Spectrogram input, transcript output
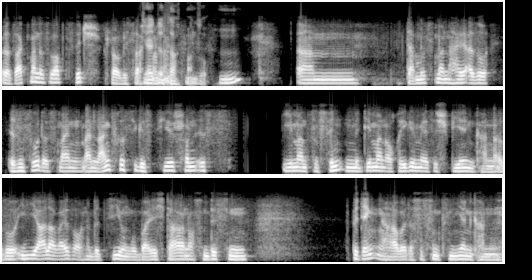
Oder sagt man das überhaupt? Switch, glaube ich, sagt ja, man. Ja, das sagt man so. Hm? Ähm, da muss man halt, also es ist so, dass mein, mein langfristiges Ziel schon ist, jemanden zu finden, mit dem man auch regelmäßig spielen kann. Also idealerweise auch eine Beziehung, wobei ich da noch so ein bisschen Bedenken habe, dass es funktionieren kann.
